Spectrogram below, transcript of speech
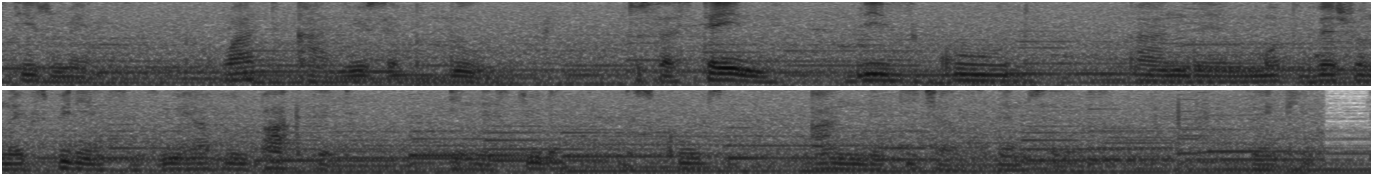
still remains, what can USEP do to sustain these good and uh, motivational experiences we have impacted in the students, the schools, and the teachers themselves. Thank you.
